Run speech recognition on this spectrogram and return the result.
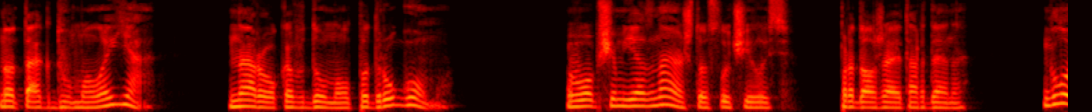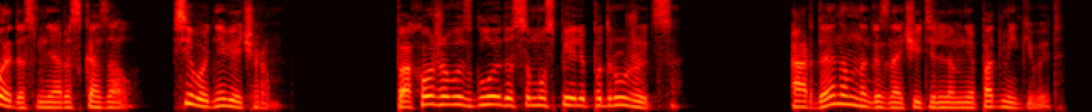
Но так думала я. Нароков думал по-другому. «В общем, я знаю, что случилось», — продолжает Ардена. «Глойдос мне рассказал. Сегодня вечером». «Похоже, вы с Глойдосом успели подружиться». Ардена многозначительно мне подмигивает.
